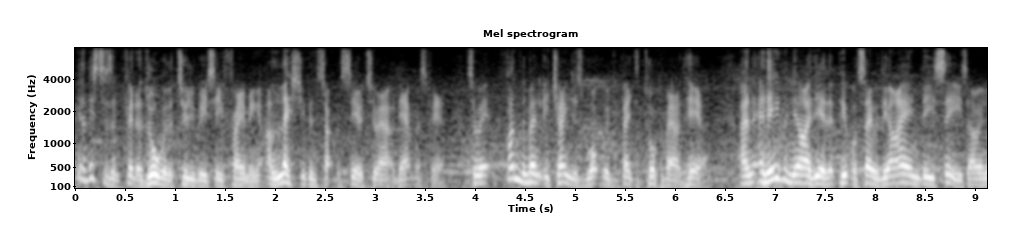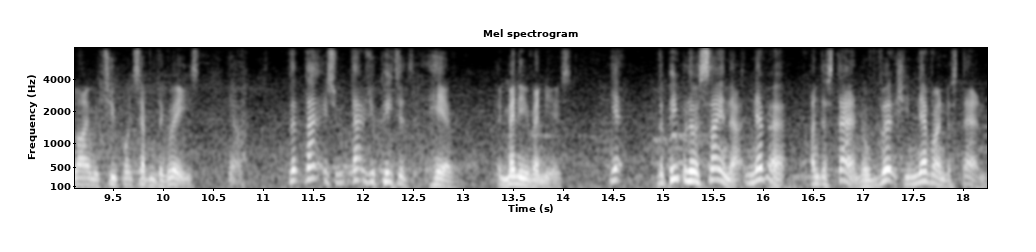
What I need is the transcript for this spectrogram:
You know, this doesn't fit at all with a 2 degree C framing unless you can suck the CO2 out of the atmosphere. So it fundamentally changes what we're prepared to talk about here. And, and even the idea that people say well, the INDCs are in line with 2.7 degrees, you know, that, that, is, that is repeated here in many venues. Yet the people who are saying that never understand, or virtually never understand,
